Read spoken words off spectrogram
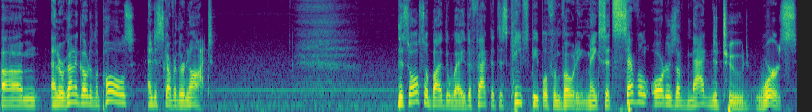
um, and are going to go to the polls and discover they're not. This also, by the way, the fact that this keeps people from voting makes it several orders of magnitude worse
